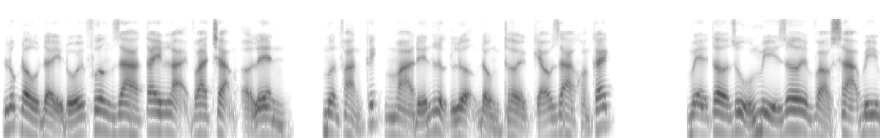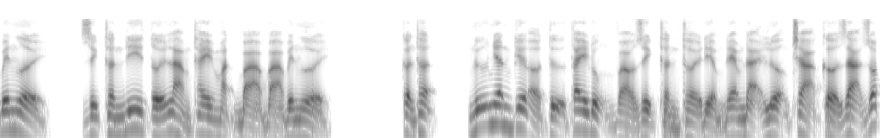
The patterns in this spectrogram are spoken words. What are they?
Lúc đầu đẩy đối phương ra tay lại va chạm ở lên mượn phản kích mà đến lực lượng đồng thời kéo ra khoảng cách mẹ tờ rủ mì rơi vào xạ bi bên người, dịch thần đi tới làm thay mặt bà bà bên người. Cẩn thận, nữ nhân kia ở tự tay đụng vào dịch thần thời điểm đem đại lượng trả cờ dạ rót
